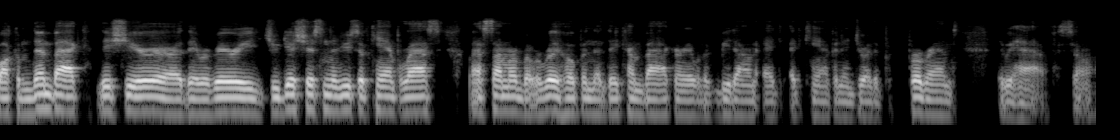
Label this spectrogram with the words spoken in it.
welcome them back this year. Uh, they were very judicious in their use of camp last last summer, but we're really hoping that they come back and are able to be down at, at camp and enjoy the programs that we have. So,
